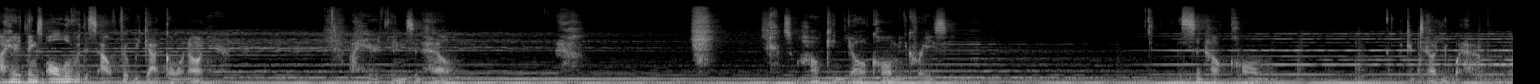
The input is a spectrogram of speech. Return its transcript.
I hear things all over this outfit we got going on here. I hear things in hell. Yeah. So, how can y'all call me crazy? Listen how calmly I can tell you what happened.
